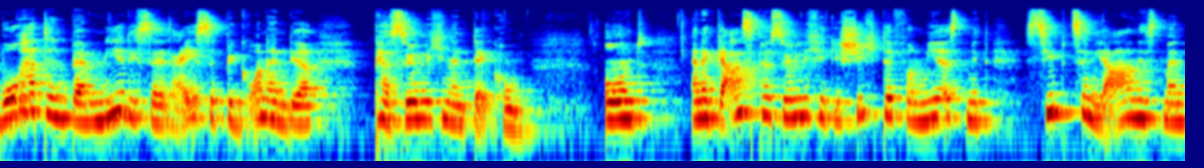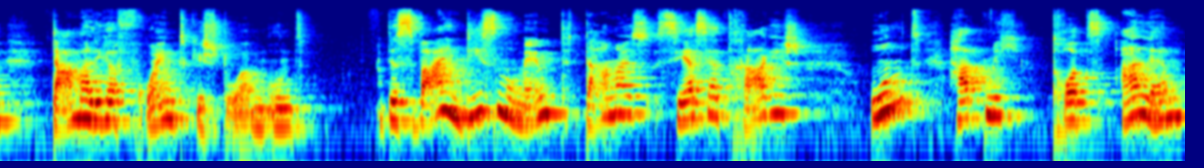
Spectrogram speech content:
wo hat denn bei mir diese Reise begonnen der persönlichen Entdeckung? Und eine ganz persönliche Geschichte von mir ist mit 17 Jahren ist mein damaliger Freund gestorben und das war in diesem Moment damals sehr, sehr tragisch und hat mich trotz allem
